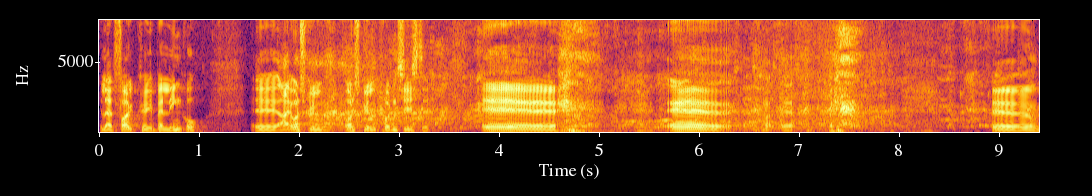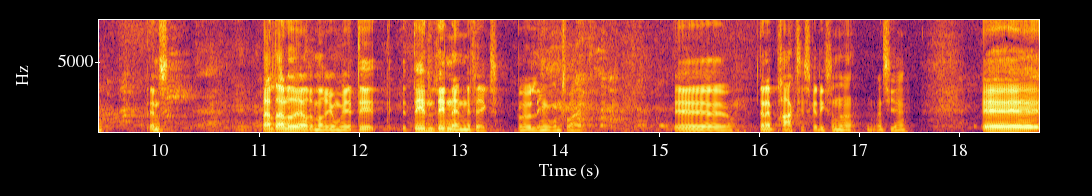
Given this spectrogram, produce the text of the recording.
eller at folk kører i balingo. Øh, ej, undskyld, undskyld på den sidste. Øh, øh, øh, øh den, der, der er noget, det Mario med. Det, det er en lidt en anden effekt på Lincoln, tror jeg. Øh, den er praktisk, er det ikke sådan noget, man siger? Øh,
